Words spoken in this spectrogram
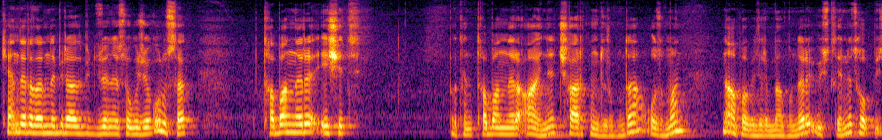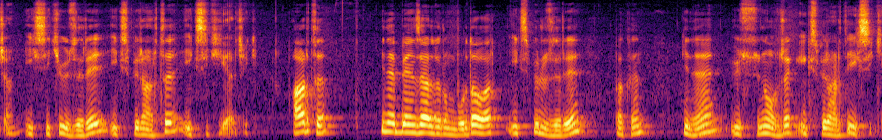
kendi aralarında biraz bir düzene sokacak olursak tabanları eşit. Bakın tabanları aynı çarpım durumunda. O zaman ne yapabilirim ben bunları? Üstlerini toplayacağım. x2 üzeri x1 artı x2 gelecek. Artı yine benzer durum burada var. x1 üzeri bakın yine üstü ne olacak? x1 artı x2.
